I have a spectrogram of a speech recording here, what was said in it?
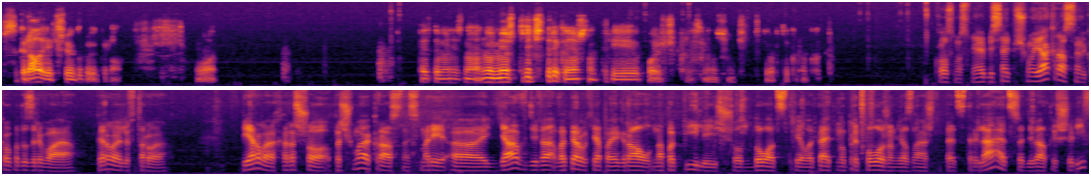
сыграл и всю игру играл. Вот. Поэтому не знаю. Ну, между 3-4, конечно, 3 больше краснее, чем четвертый игрок. Космос, мне объяснять, почему я красный или кого подозреваю? Первое или второе? Первое, хорошо. Почему я красный? Смотри, э, я в девя... Во-первых, я поиграл на попиле еще до отстрела 5. Ну, предположим, я знаю, что 5 стреляется, девятый шериф.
